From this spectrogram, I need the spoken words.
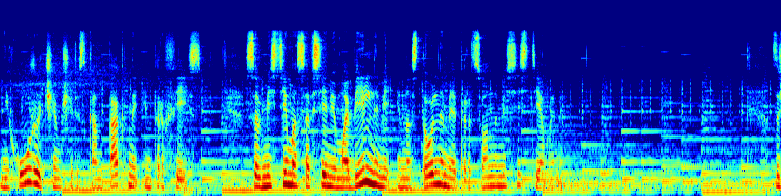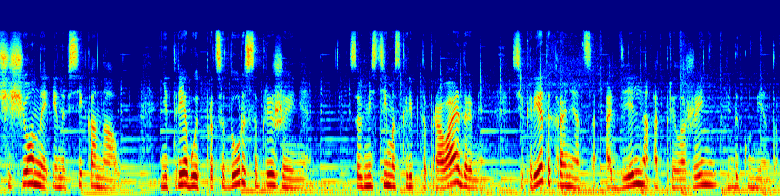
не хуже, чем через контактный интерфейс. Совместима со всеми мобильными и настольными операционными системами. Защищенный NFC-канал не требует процедуры сопряжения. Совместимо с криптопровайдерами, секреты хранятся отдельно от приложений и документов.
